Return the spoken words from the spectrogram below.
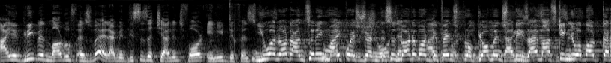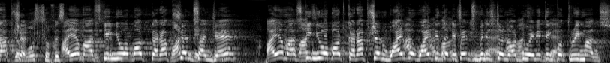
I agree with Mahroof as well. I mean, this is a challenge for any defense. You are not answering you my question. This is not about defense procurements, please. I am asking you about corruption. I am asking you about corruption, Sanjay. I am asking you about that. corruption. Why, I'm, why did I'm the defense minister not do anything that. for three months?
